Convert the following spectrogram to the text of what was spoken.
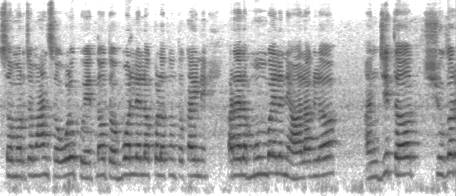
समोरचं माणसं ओळखू येत नव्हतं बोललेलं कळत नव्हतं काही नाही. अरे त्याला मुंबईला न्यावं लागलं आणि जिथं शुगर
